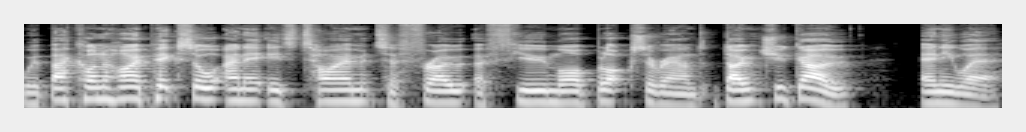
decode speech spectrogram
We're back on Hypixel and it is time to throw a few more blocks around. Don't you go anywhere.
